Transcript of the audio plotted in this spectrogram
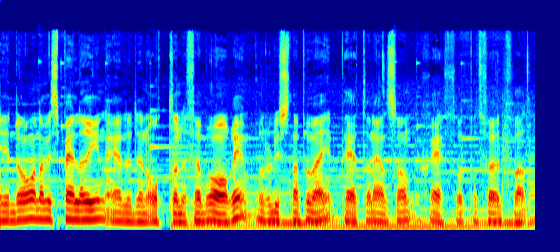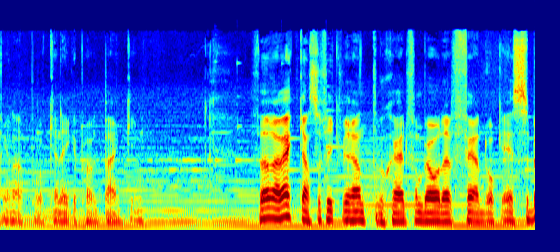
Idag när vi spelar in är det den 8 februari och du lyssnar på mig, Peter Nelson, chef för portföljförvaltningen här på Carnegie Private Banking. Förra veckan så fick vi räntebesked från både Fed och SEB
